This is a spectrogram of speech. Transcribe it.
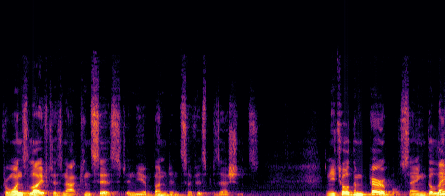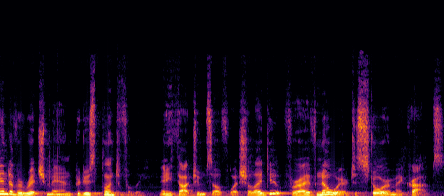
for one's life does not consist in the abundance of his possessions. And he told them a parable, saying, The land of a rich man produced plentifully. And he thought to himself, What shall I do? For I have nowhere to store my crops.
